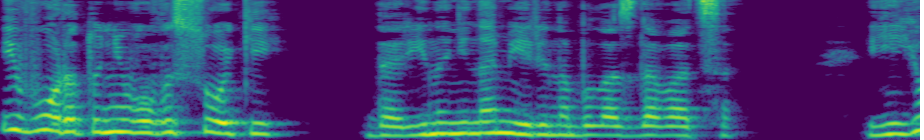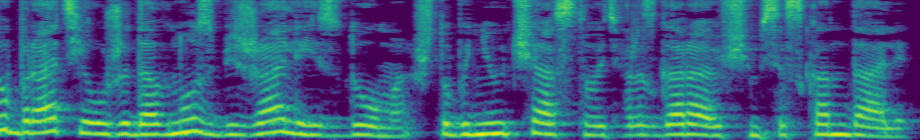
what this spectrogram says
И ворот у него высокий». Дарина не намерена была сдаваться. Ее братья уже давно сбежали из дома, чтобы не участвовать в разгорающемся скандале.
